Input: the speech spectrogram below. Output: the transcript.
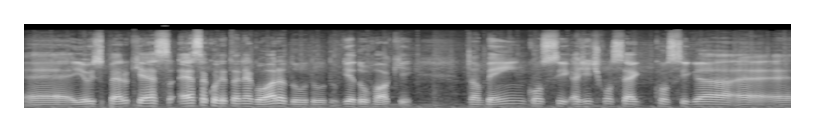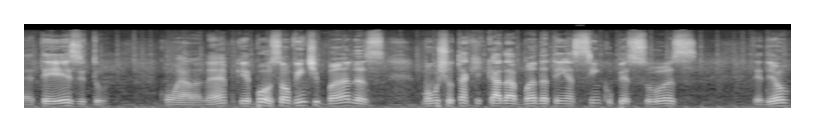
É, E eu espero que essa, essa coletânea agora do, do, do Guia do Rock também consi- a gente consegue, consiga é, é, ter êxito com ela, né? Porque, pô, são 20 bandas, vamos chutar que cada banda tenha 5 pessoas, entendeu?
